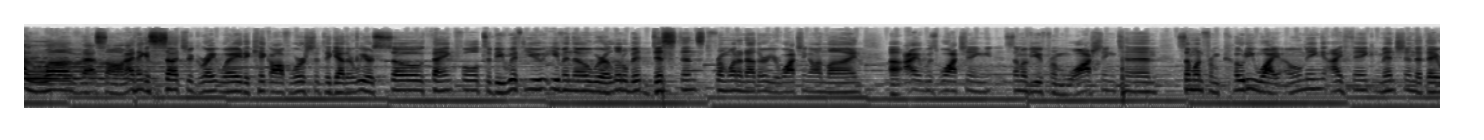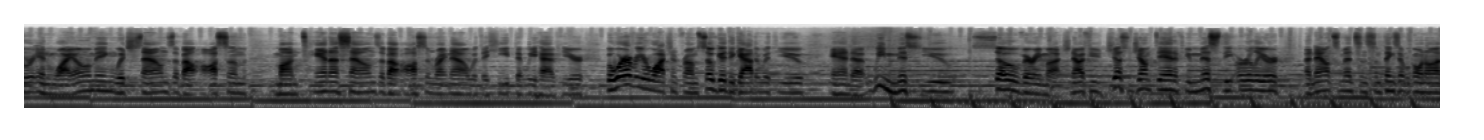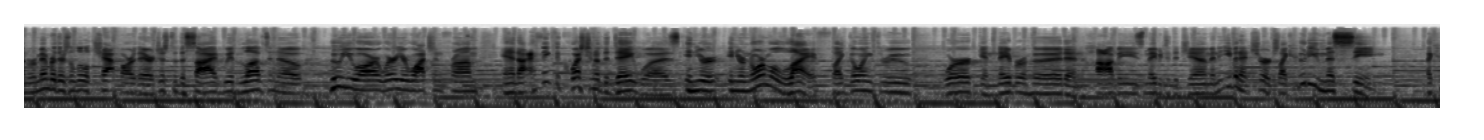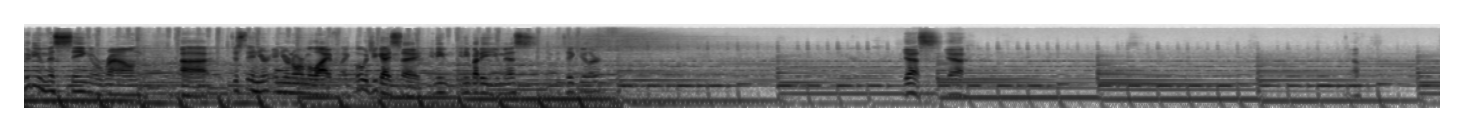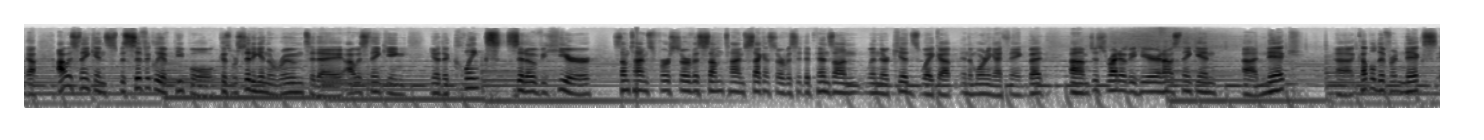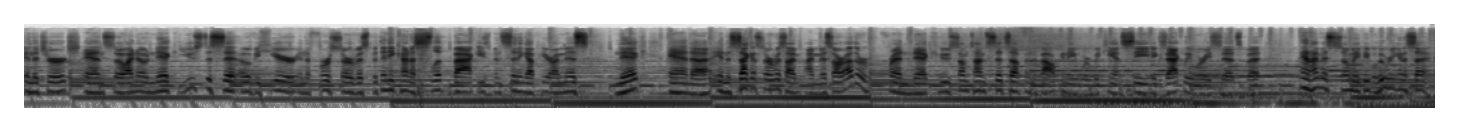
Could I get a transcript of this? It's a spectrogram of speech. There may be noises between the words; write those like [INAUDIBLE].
I love that song. I think it's such a great way to kick off worship together. We are so thankful to be with you, even though we're a little bit distanced from one another. You're watching online. Uh, I was watching some of you from Washington. Someone from Cody, Wyoming, I think, mentioned that they were in Wyoming, which sounds about awesome. Montana sounds about awesome right now with the heat that we have here. But wherever you're watching from, so good to gather with you. And uh, we miss you so very much. Now, if you just jumped in, if you missed the earlier announcements and some things that were going on, remember there's a little chat bar there just to the side. We'd love to know who you are, where you're watching from. And I think the question of the day was in your, in your normal life, like going through work and neighborhood and hobbies, maybe to the gym, and even at church, like who do you miss seeing? Like who do you miss seeing around uh, just in your in your normal life? Like what would you guys say? Any anybody you miss particular? Yes, yeah. Yeah, I was thinking specifically of people because we're sitting in the room today. I was thinking, you know, the clinks sit over here. Sometimes first service, sometimes second service. It depends on when their kids wake up in the morning, I think. But um, just right over here, and I was thinking, uh, Nick uh, a couple different Nicks in the church. And so I know Nick used to sit over here in the first service, but then he kind of slipped back. He's been sitting up here. I miss Nick. And uh, in the second service, I, I, miss our other friend, Nick, who sometimes sits up in the balcony where we can't see exactly where he sits. But man, I miss so many people. Who were you going to say?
